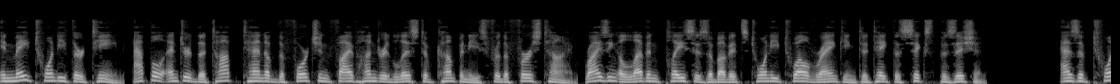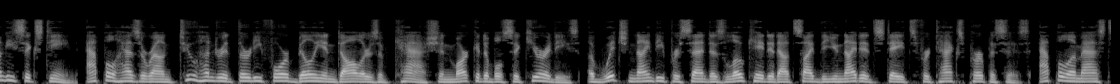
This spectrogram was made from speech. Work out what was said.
In May 2013, Apple entered the top 10 of the Fortune 500 list of companies for the first time, rising 11 places above its 2012 ranking to take the sixth position. As of 2016, Apple has around $234 billion of cash and marketable securities, of which 90% is located outside the United States for tax purposes. Apple amassed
